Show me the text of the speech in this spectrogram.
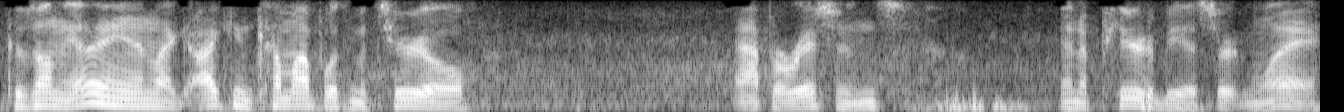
because on the other hand, like I can come up with material apparitions and appear to be a certain way.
